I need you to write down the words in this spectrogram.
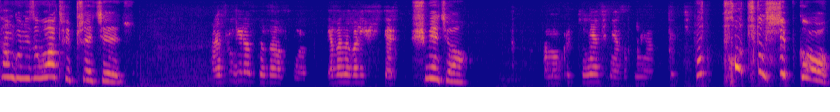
Sam go nie załatwię przecież. Ale drugi raz go załatwiłem. Ja będę walić ścierki. Śmiecia. A mam krótki miecz? Nie, zapomniałem. No, chodź tu szybko!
